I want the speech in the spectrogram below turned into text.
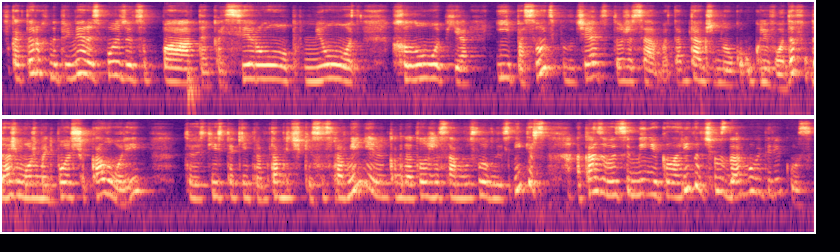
в которых, например, используется патока, сироп, мед, хлопья. И, по сути, получается то же самое. Там также много углеводов, даже, может быть, больше калорий, то есть есть такие там таблички со сравнениями, когда тот же самый условный сникерс оказывается менее калорийным, чем здоровый перекус.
